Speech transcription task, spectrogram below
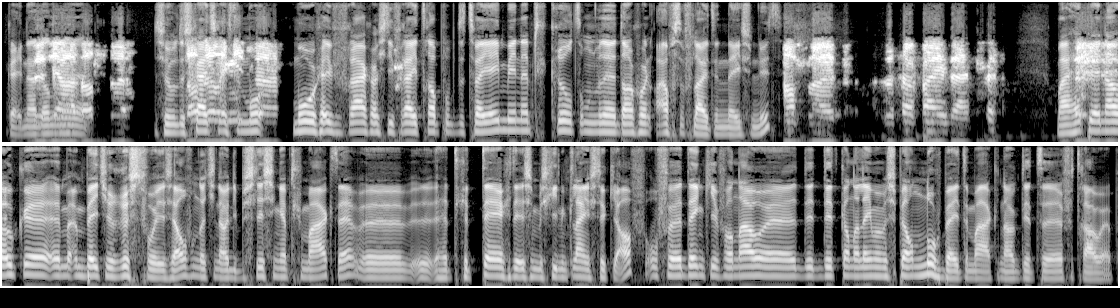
okay, nou dus dan... Ja, uh, dat, Zullen we de scheidsrechter mo uh... morgen even vragen als je die vrije trap op de 2-1 binnen hebt gekruld, om dan gewoon af te fluiten in deze minuut? Afsluiten, dat zou fijn zijn. maar heb jij nou ook uh, een, een, beetje rust voor jezelf, omdat je nou die beslissing hebt gemaakt? Hè? het getergde is er misschien een klein stukje af? Of denk je van nou, dit, dit kan alleen maar mijn spel nog beter maken, nou ik dit vertrouwen heb?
